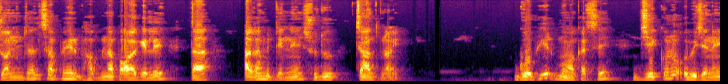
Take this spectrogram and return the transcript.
জঞ্জাল সাফাইয়ের ভাবনা পাওয়া গেলে তা আগামী দিনে শুধু চাঁদ নয়, গভীর মহাকাশে যে কোনো অভিযানে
